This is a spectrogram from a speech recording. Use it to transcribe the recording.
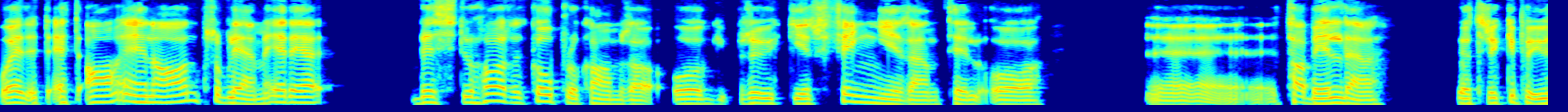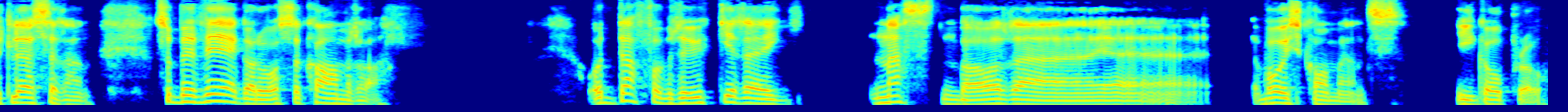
Og et, et, et en annen problem er det hvis du har et GoPro-kamera og bruker fingeren til å uh, ta bilde ved å trykke på utløseren, så beveger du også kameraet. Og derfor bruker jeg nesten bare uh, voice comments i GoPro.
